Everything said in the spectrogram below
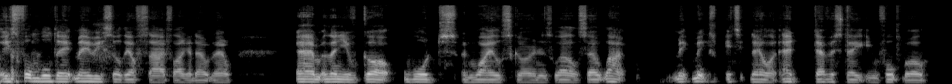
he's fumbled it, maybe he saw the offside flag. I don't know. Um, and then you've got Woods and Wiles scoring as well. So like, mi- mix it's nail on head, devastating football.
